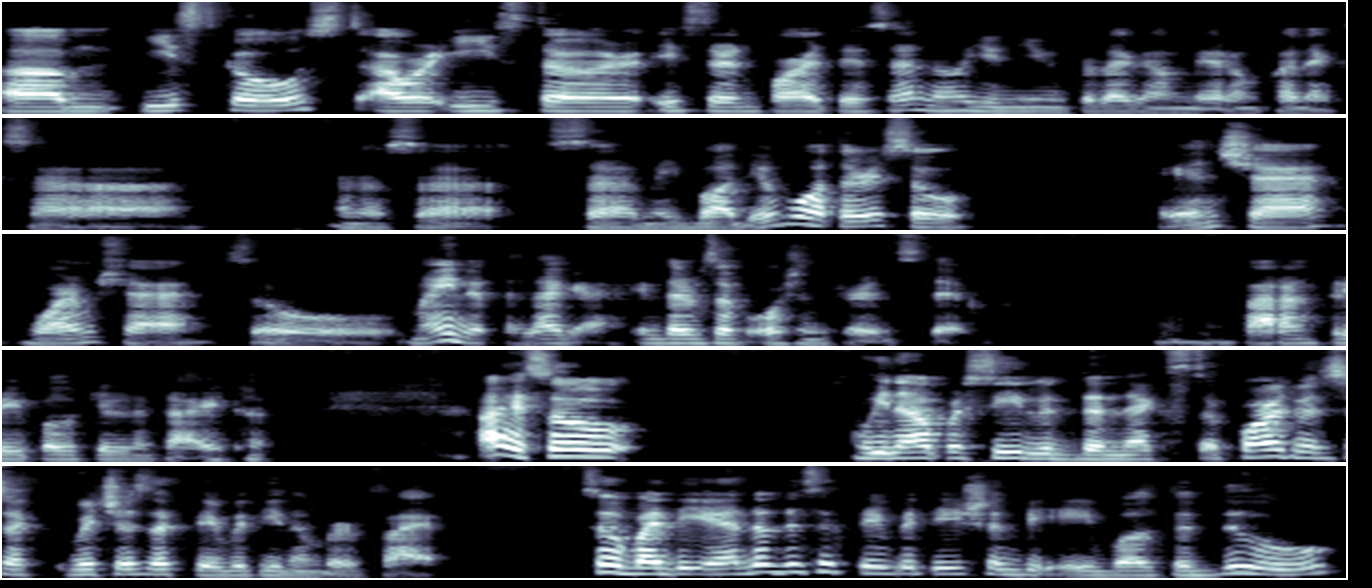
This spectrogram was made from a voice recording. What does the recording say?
um, East Coast, our easter, eastern part is ano, yun yung talagang merong connect sa ano sa sa may body of water. So Ayan siya, warm siya. So, mainit talaga in terms of ocean currents din. Parang triple kill na tayo. Okay, so we now proceed with the next part, which is, which is activity number five. So, by the end of this activity, you should be able to do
